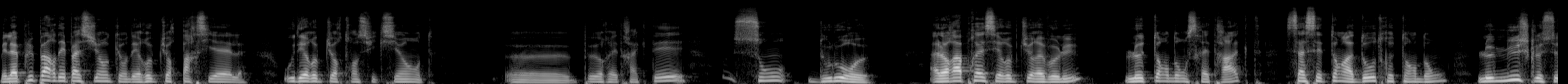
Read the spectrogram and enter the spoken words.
Mais la plupart des patients qui ont des ruptures partielles ou des ruptures transfixiantes euh, peu rétractées sont douloureux. Alors après, ces ruptures évoluent, le tendon se rétracte, ça s'étend à d'autres tendons, le muscle se,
